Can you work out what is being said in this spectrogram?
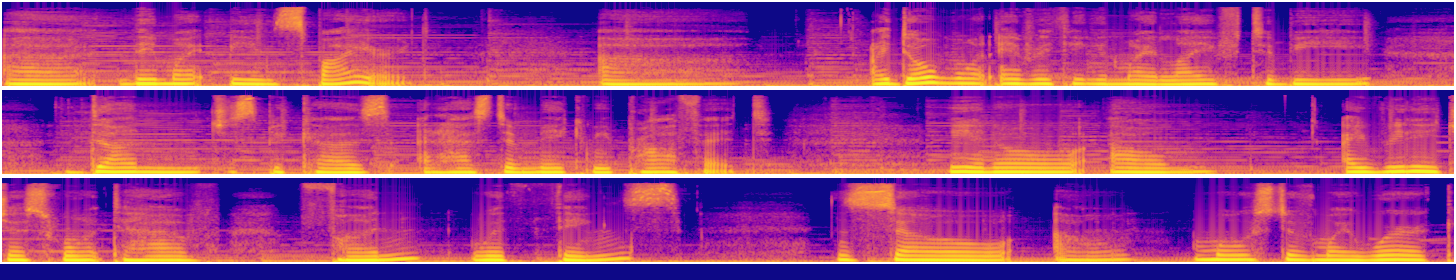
uh, they might be inspired. Uh, I don't want everything in my life to be done just because it has to make me profit. You know, um, I really just want to have fun with things. So um, most of my work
